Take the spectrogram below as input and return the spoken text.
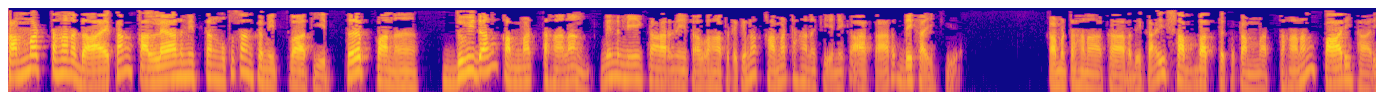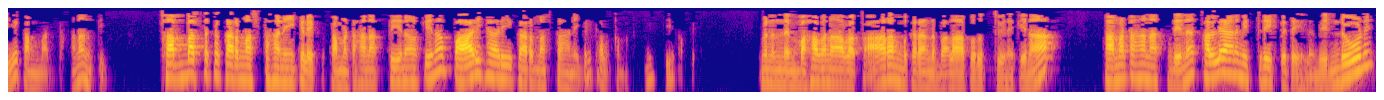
කම්මට්ටහන දායකං කල්යාණ මිත්තං උපසංකමිත්වාති එත්තපන දුවිදං කම්මට්ටහනං මෙන්න මේ කාරණේට අවහ අපිට කියනවා කමඨහන කියන එක ආකාර දෙකයි කියලා. කමඨහන ආකාර දෙකයි සබ්බත්තක කම්මට්ටහනං පාරිහාරීය කම්මට්ටහනන්ති. සබ්බත්තක කර්මස්ථානය කියලා එක කමඨහනක් තියෙනවා කියනවා පාරිහාරීය කර්මස්ථානය කියලා තව කමඨහනක් තියෙනවා. එමනම් දැන් භාවනාවක් ආරම්භ කරන්න බලාපොරොත්තු වෙන කෙනා කමඨහනක් දෙන කල්යාණ මිත්‍රයෙක් වෙත එළඹෙන්න ඕනේ.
